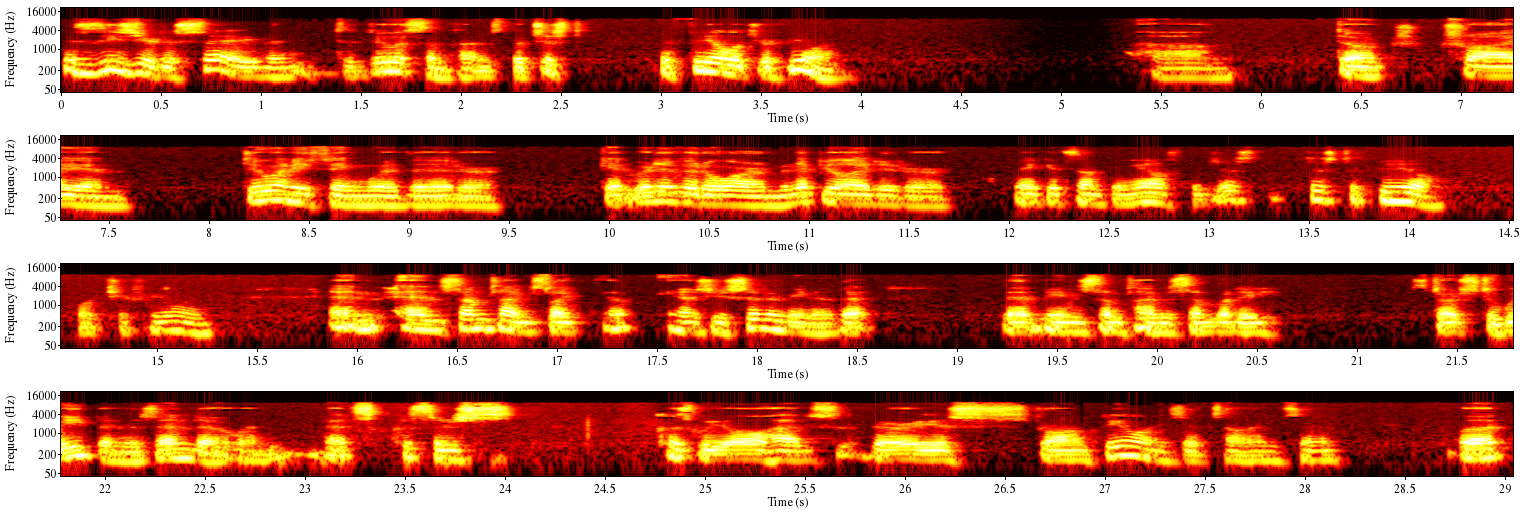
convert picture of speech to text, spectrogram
this is easier to say than to do it sometimes, but just to feel what you're feeling. Um, don't try and do anything with it or get rid of it or manipulate it or make it something else, but just just to feel what you're feeling. And and sometimes, like as you said, Amina, that that means sometimes somebody starts to weep in the zendo, and that's because there's because we all have various strong feelings at times. And but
